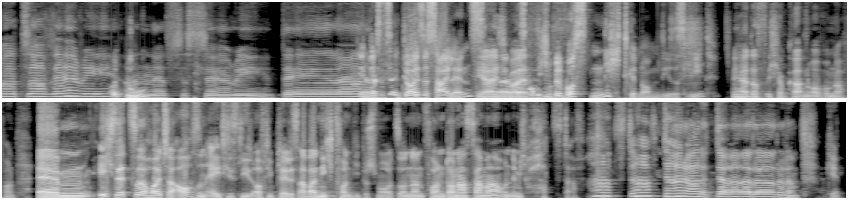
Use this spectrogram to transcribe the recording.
What's a very Und du? unnecessary thing. Ja, das ist Enjoy the Silence. Ja, ich äh, weiß. Das habe ich bewusst nicht genommen, dieses Lied. Ja, das, ich habe gerade einen Ohrwurm davon. Ähm, ich setze heute auch so ein 80s-Lied auf die Playlist, aber nicht von Deepish Mode, sondern von Donna Summer und nämlich Hot Stuff. Hot Stuff, da da da da da da. Okay,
